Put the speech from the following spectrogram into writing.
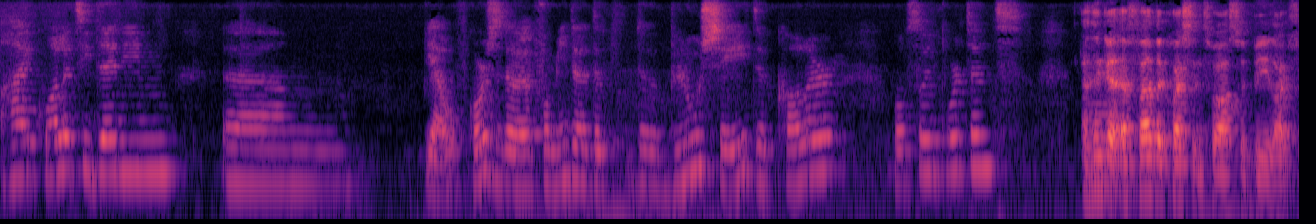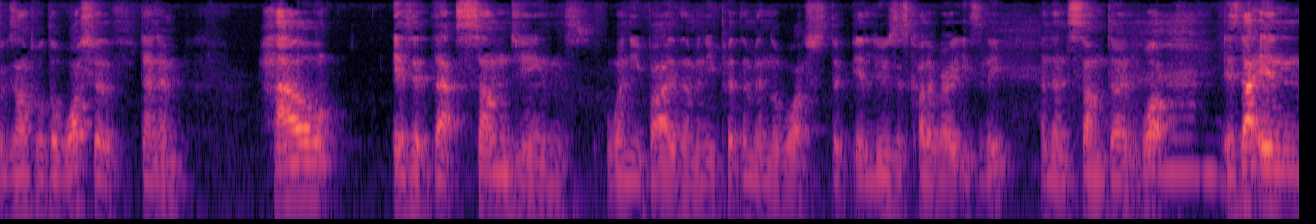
high quality denim um yeah of course the for me the the, the blue shade the color also important I think a, a further question to ask would be like, for example, the wash of denim. How is it that some jeans when you buy them and you put them in the wash, the, it loses color very easily, and then some don't. What Um, is that in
